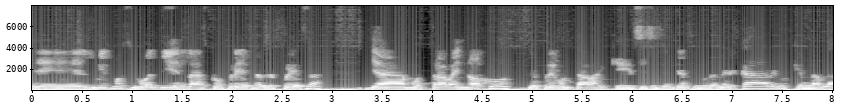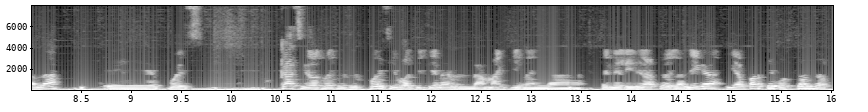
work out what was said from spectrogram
el mismo Siboldi en las conferencias de prensa ya mostraba enojo, le preguntaban que si se sentía seguro en el cargo, que bla, bla, bla. Eh, pues casi dos meses después, Siboldi tiene la máquina en, la, en el liderato de la liga y aparte gustando.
